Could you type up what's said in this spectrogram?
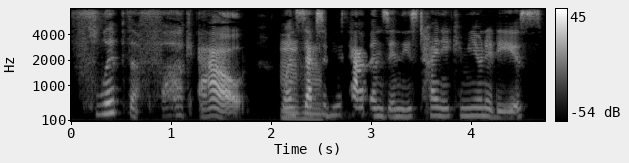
flip the fuck out when sex Mhm. abuse happens in these tiny communities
